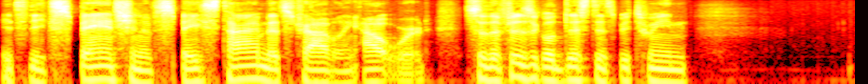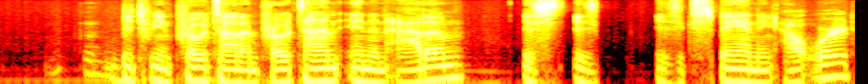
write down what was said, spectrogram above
it's the expansion of space time that's traveling outward. So the physical distance between between proton and proton in an atom is is is expanding outward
